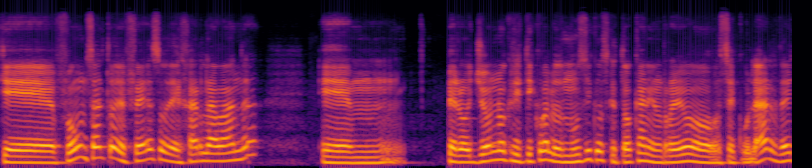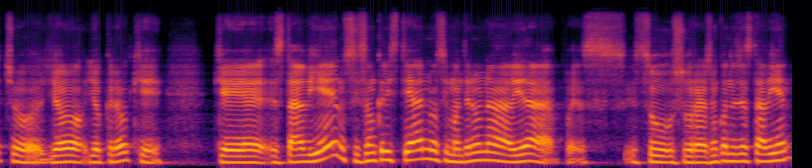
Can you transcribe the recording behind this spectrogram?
que fue un salto de fe eso, dejar la banda. Em, pero yo no critico a los músicos que tocan en rollo secular. De hecho, yo, yo creo que que está bien, si son cristianos y mantienen una vida, pues su, su, relación con Dios está bien,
